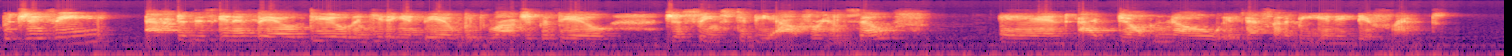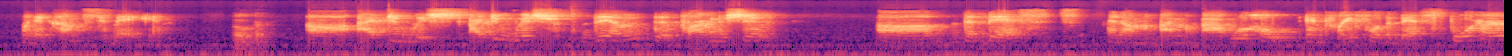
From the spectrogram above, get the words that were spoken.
but Jay Z, after this NFL deal and getting in bed with Roger Goodell, just seems to be out for himself. And I don't know if that's going to be any different when it comes to Megan. Okay. Uh, I do wish I do wish them the partnership uh, the best, and I'm, I'm I will hope and pray for the best for her.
